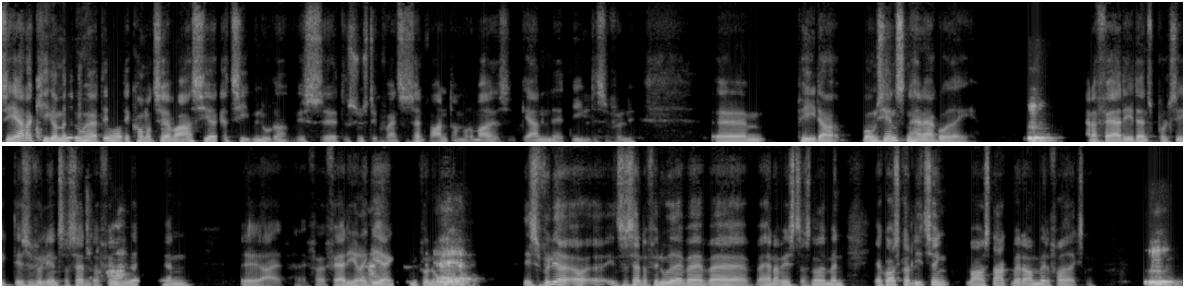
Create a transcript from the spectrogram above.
til jer, der kigger med nu her, det her det kommer til at vare cirka 10 minutter. Hvis øh, du synes, det kunne være interessant for andre, må du meget gerne øh, dele det selvfølgelig. Øh, Peter, Mogens Jensen, han er gået af. Mm. Han er færdig i dansk politik. Det er selvfølgelig interessant at finde ud af, at han, øh, ej, han er færdig i regeringen. For nu. Ja, ja. Det er selvfølgelig øh, interessant at finde ud af, hvad, hvad, hvad han har vidst og sådan noget, men jeg kunne også godt lige tænke mig at snakke med dig om Mette Frederiksen. Mm.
